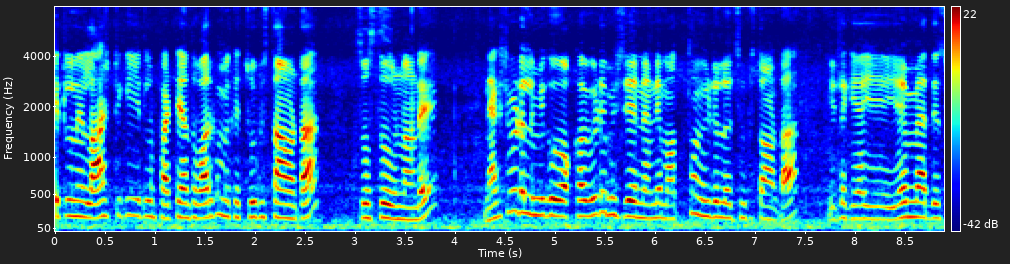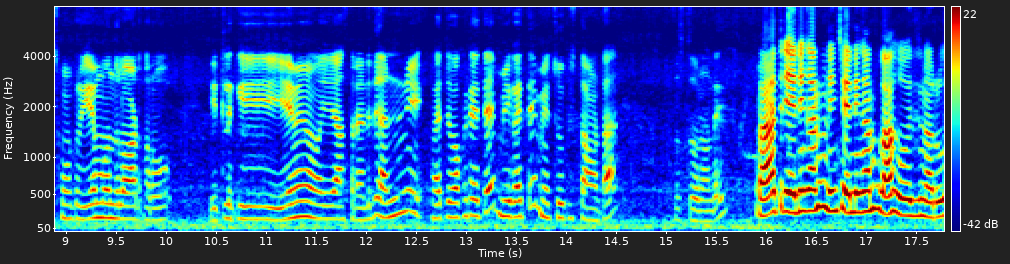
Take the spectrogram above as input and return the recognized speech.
ఇట్లని లాస్ట్కి ఇట్లని పట్టేంత వరకు మీకు చూపిస్తా ఉంటా. చూస్తూ ఉన్నాండి నెక్స్ట్ వీడియోలో మీకు ఒక్క వీడియో మిస్ చేయండి అండి వీడియోలో చూపిస్తా ఉంటా. ఇట్లకి ఏ- మ్యాథ్ తీసుకుంటారు ఏం మందులు వాడతారు ఇట్లకి ఏమేమి చేస్తారు అనేది అన్ని ప్రతి ఒక్కటైతే మీకైతే మేము చూపిస్తా ఉంటా. చూస్తూ ఉండండి రాత్రి ఎన్ని గంటల నుంచి ఎన్ని గంటల దాకా వదిలినారు?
